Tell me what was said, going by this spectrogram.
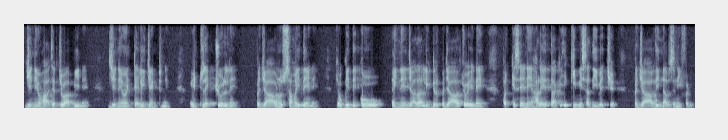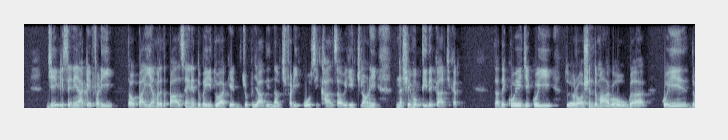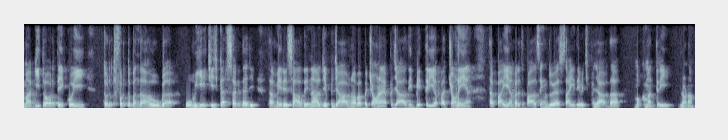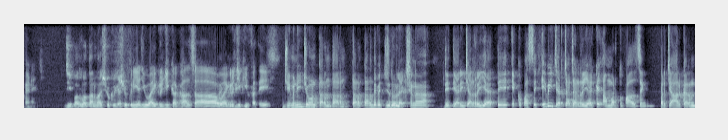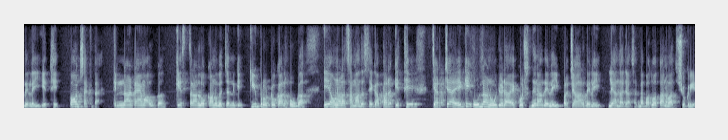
ਜਿਨੇ ਉਹ ਹਾਜ਼ਰ ਜਵਾਬੀ ਨੇ ਜਿਨੇ ਉਹ ਇੰਟੈਲੀਜੈਂਟ ਨੇ ਇੰਟੈਲੈਕਚੁਅਲ ਨੇ, ਪੰਜਾਬ ਨੂੰ ਸਮਝਦੇ ਨੇ, ਕਿਉਂਕਿ ਦੇਖੋ, ਇੰਨੇ ਜ਼ਿਆਦਾ ਲੀਡਰ ਪੰਜਾਬ 'ਚ ਹੋਏ ਨੇ, ਪਰ ਕਿਸੇ ਨੇ ਹਲੇ ਤੱਕ 21ਵੀਂ ਸਦੀ ਵਿੱਚ ਪੰਜਾਬ ਦੀ ਨਬਜ਼ ਨਹੀਂ ਫੜੀ। ਜੇ ਕਿਸੇ ਨੇ ਆ ਕੇ ਫੜੀ, ਤਾਂ ਉਹ ਭਾਈ ਅਮਰਿਤਪਾਲ ਸਿੰਘ ਨੇ ਦੁਬਈ ਤੋਂ ਆ ਕੇ ਜੋ ਪੰਜਾਬ ਦੀ ਨਬਜ਼ ਫੜੀ, ਉਹ ਸੀ ਖਾਲਸਾ ਵਹੀਰ ਚਲਾਉਣੀ, ਨਸ਼ੇ ਮੁਕਤੀ ਦੇ ਕਾਰਜ ਕਰਨੇ। ਤਾਂ ਦੇਖੋ, ਇਹ ਜੇ ਕੋਈ ਰੋਸ਼ਨ ਦਿਮਾਗ ਹੋਊਗਾ, ਕੋਈ ਦਿਮਾਗੀ ਤੌਰ ਤੇ ਕੋਈ ਤੁਰਤ ਫੁਰਤ ਬੰਦਾ ਹੋਊਗਾ ਉਹੀ ਇਹ ਚੀਜ਼ ਕਰ ਸਕਦਾ ਜੀ। ਤਾਂ ਮੇਰੇ ਹਿਸਾਬ ਦੇ ਨਾਲ ਜੇ ਪੰਜਾਬ ਨੂੰ ਆਪਾਂ ਬਚਾਉਣਾ ਹੈ ਪੰਜਾਬ ਦੀ ਬਿਹਤਰੀ ਆਪਾਂ ਚਾਹੁੰਦੇ ਆ ਤਾਂ ਭਾਈ ਅਮਰਿਤਪਾਲ ਸਿੰਘ ਨੂੰ 2027 ਦੇ ਵਿੱਚ ਪੰਜਾਬ ਦਾ ਮੁੱਖ ਮੰਤਰੀ ਬਣਾਉਣਾ ਪੈਣਾ ਜੀ। ਜੀ ਬਹੁਤ ਬਹੁਤ ਧੰਨਵਾਦ ਸ਼ੁਕਰੀਆ। ਸ਼ੁਕਰੀਆ ਜੀ ਵਾਹਿਗੁਰੂ ਜੀ ਕਾ ਖਾਲਸਾ ਵਾਹਿਗੁਰੂ ਜੀ ਕੀ ਫਤਿਹ। ਜਿਮਨੀ ਚੋਣ ਤਰਨਤਾਰਨ। ਤਰਨਤਾਰਨ ਦੇ ਵਿੱਚ ਜਦੋਂ ਇਲੈਕਸ਼ਨ ਦੀ ਤਿਆਰੀ ਚੱਲ ਰਹੀ ਹੈ ਤੇ ਇੱਕ ਪਾਸੇ ਇਹ ਵੀ ਚਰਚਾ ਚੱਲ ਰਹੀ ਹੈ ਕਿ ਅਮਰਤਪਾਲ ਸਿੰਘ ਪ੍ਰਚਾਰ ਕਰਨ ਦੇ ਲਈ ਇੱਥੇ ਪਹੁੰਚ ਸਕਦਾ ਹੈ। ਕਿੰਨਾ ਟਾਈਮ ਆਊਗਾ, ਕਿਸ ਤਰ੍ਹਾਂ ਲੋਕਾਂ ਨੂੰ ਵੇਚਣਗੇ, ਕੀ ਪ੍ਰੋਟੋਕਾਲ ਹੋਊਗਾ, ਇਹ ਆਉਣ ਵਾਲਾ ਸਮਾਂ ਦੱਸੇਗਾ। ਪਰ ਇੱਥੇ ਚਰਚਾ ਹੈ ਕਿ ਉਹਨਾਂ ਨੂੰ ਜਿਹੜਾ ਹੈ ਕੁਝ ਦਿਨਾਂ ਦੇ ਲਈ, ਪ੍ਰਚਾਰ ਦੇ ਲਈ ਲਿਆਂਦਾ ਜਾ ਸਕਦਾ। ਬਹੁਤ ਬਹੁਤ ਧੰਨਵਾਦ, ਸ਼ੁਕਰੀਆ।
